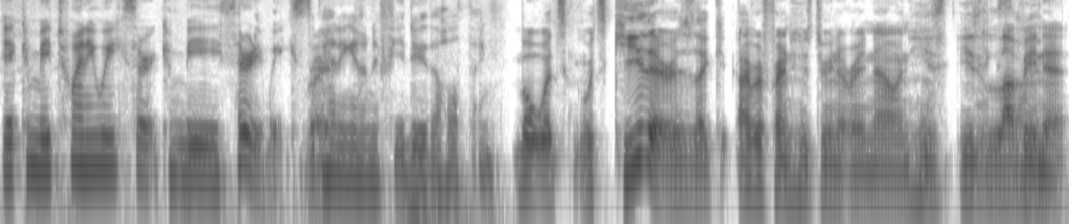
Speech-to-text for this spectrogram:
It can be 20 weeks or it can be 30 weeks, Right. depending on if you do the whole thing. But what's what's key there is like I have a friend who's doing it right now and he's he's loving it.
